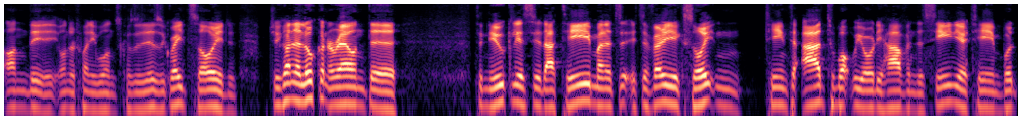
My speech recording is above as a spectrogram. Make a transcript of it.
on the under 21s because it is a great side. But you're kind of looking around the the nucleus of that team, and it's it's a very exciting team to add to what we already have in the senior team. But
